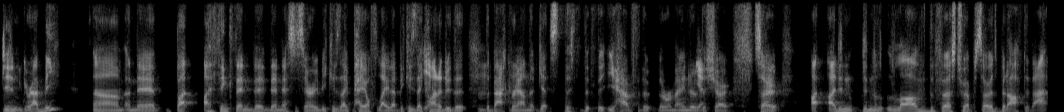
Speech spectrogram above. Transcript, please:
didn't grab me. Um, and they're, but I think then they're, they're necessary because they pay off later because they Yeah. kind of do the Mm. the background that gets the, the that you have for the, the remainder of the show. So I, I didn't didn't love the first two episodes, but after that,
